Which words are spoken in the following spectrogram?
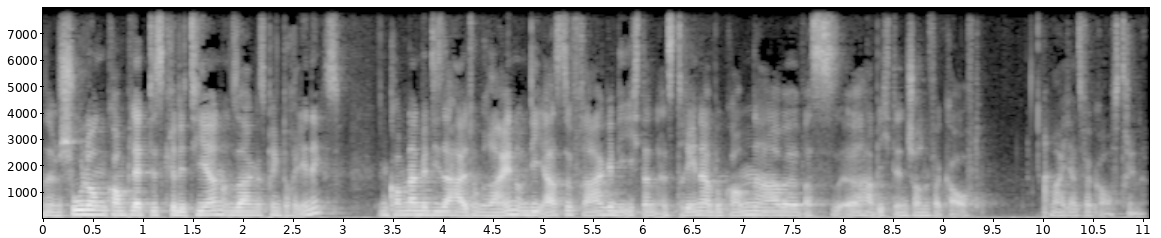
eine Schulung komplett diskreditieren und sagen, das bringt doch eh nichts. Und kommen dann mit dieser Haltung rein. Und die erste Frage, die ich dann als Trainer bekommen habe, was äh, habe ich denn schon verkauft? Mache ich als Verkaufstrainer.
